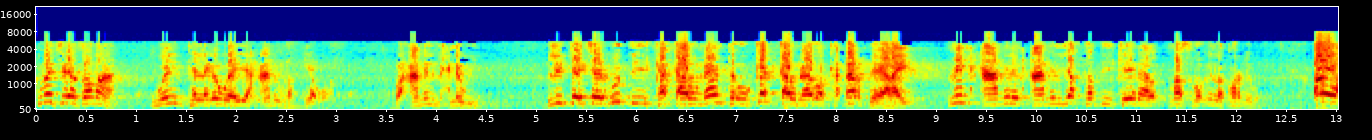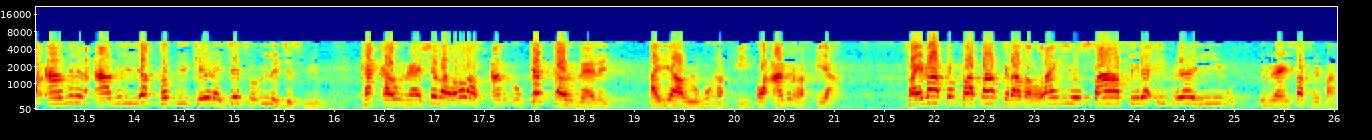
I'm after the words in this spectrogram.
kuma jiraan soo maha weynta laga waaye caamil rafciya u ah waa caamil macnawi. Litajarudii ka qawnaanta uu ka qawnaado ka dhar beelay min caamilin caamil yaqtadii keena nasbo in la kor dhigo ow caamilin caamil yaqtadii keena jasmo in la jasmiyo ka qawnaashada labadaas caamil uu ka qawnaaday ayaa lagu rafciye oo caamil rafciye ah fa idaa qulta haddaad tidhahdo lan yusaafira ibraahiimu. Ibraahim safri ma.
